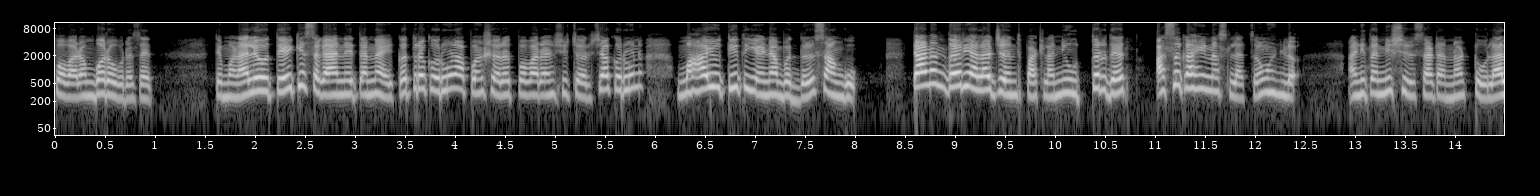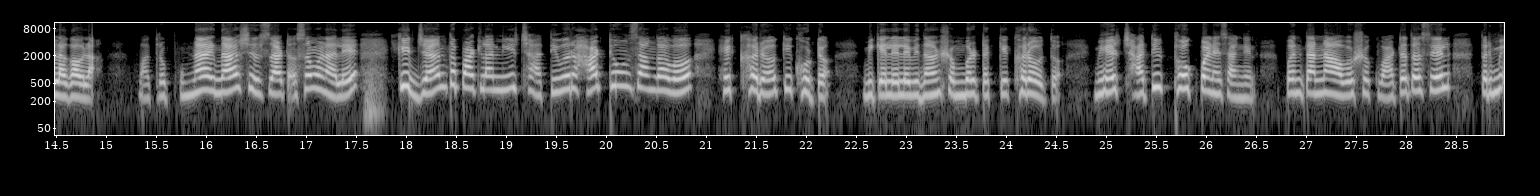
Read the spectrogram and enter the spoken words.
पवारांबरोबरच आहेत. ते म्हणाले होते की सगळ्या नेत्यांना एकत्र करून आपण शरद पवारांशी चर्चा करून महायुतीत येण्याबद्दल सांगू. त्यानंतर याला जयंत पाटलांनी उत्तर देत असं काही नसल्याचं म्हणलं आणि त्यांनी शिरसाटांना टोला लगावला. मात्र पुन्हा एकदा शिरसाट असं म्हणाले की जयंत पाटलांनी छातीवर हात ठेवून सांगावं हे खरं की खोटं? मी केलेलं विधान शंभर टक्के खरं होतं. मी हे छाती ठोकपणे सांगेन. पण त्यांना आवश्यक वाटत असेल तर मी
